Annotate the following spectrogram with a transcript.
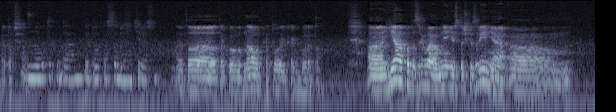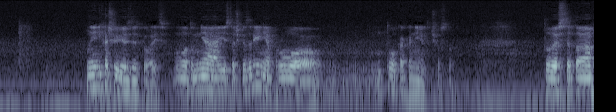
это все. Ну вот это да, это вот особенно интересно. Это такой вот навык, который как бы это. А, я подозреваю, у меня есть точка зрения, а, но я не хочу ее здесь говорить. Вот, у меня есть точка зрения про то, как они это чувствуют. То есть это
